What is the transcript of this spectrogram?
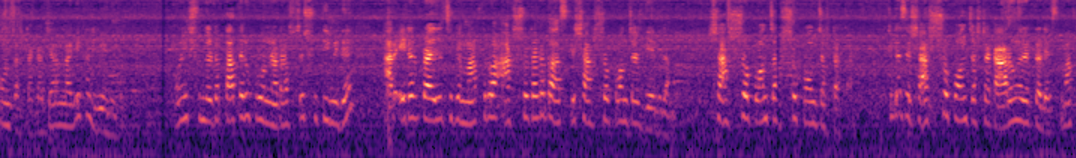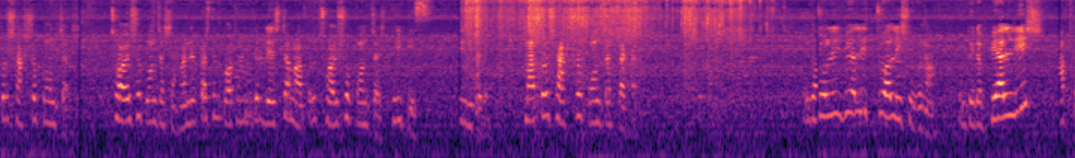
পঞ্চাশ টাকা। যার লাগে খালি নিয়ে নেবে অনেক সুন্দর, এটা তাঁতের উপর ওড়নাটা আসছে সুতি মিদে আর এটার প্রাইস হচ্ছে কি মাত্র আটশো টাকা, তো আজকে সাতশো পঞ্চাশ দিয়ে দিলাম। সাতশো পঞ্চাশশো পঞ্চাশ টাকা। ঠিক আছে? সাতশো পঞ্চাশ টাকা আরঙের একটা ড্রেস মাত্র সাতশো পঞ্চাশ। ছয়শো পঞ্চাশে, হান্ড্রেড পার্সেন্ট কটনের ভিতরে ড্রেসটা মাত্র ছয়শো পঞ্চাশ থ্রি পিস ভিতরে মাত্র সাতশো পঞ্চাশ টাকা। চল্লিশ, বিয়াল্লিশ, চুয়াল্লিশ হবে না। কিন্তু এটা বিয়াল্লিশ, মাত্র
